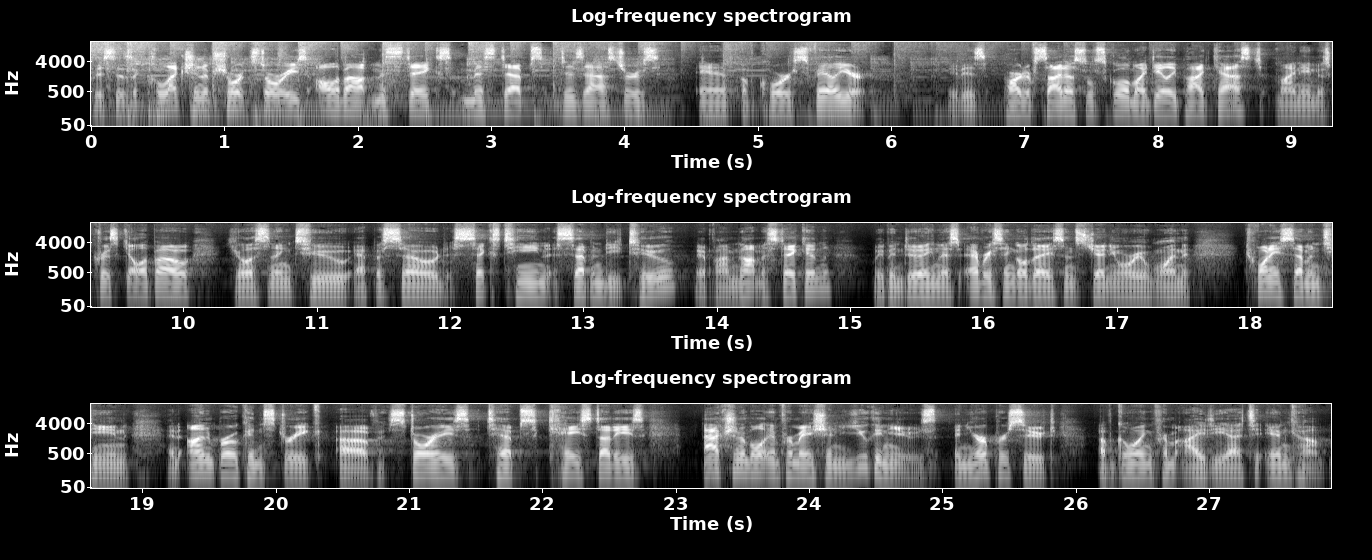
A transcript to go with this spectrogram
This is a collection of short stories all about mistakes, missteps, disasters, and of course, failure. It is part of Side Hustle School, my daily podcast. My name is Chris Guillebeau. You're listening to episode 1672, if I'm not mistaken. We've been doing this every single day since January 1, 2017, an unbroken streak of stories, tips, case studies, actionable information you can use in your pursuit of going from idea to income.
